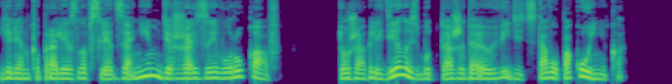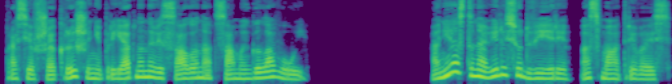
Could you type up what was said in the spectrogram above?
Еленка пролезла вслед за ним, держась за его рукав. Тоже огляделась, будто ожидая увидеть того покойника. Просевшая крыша неприятно нависала над самой головой. Они остановились у двери, осматриваясь.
